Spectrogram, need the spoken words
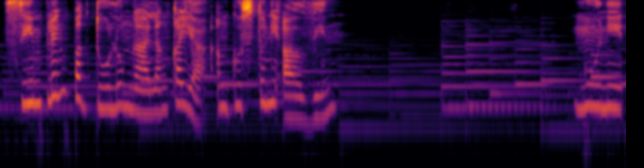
Simpleng pagtulong nga lang kaya ang gusto ni Alvin? Ngunit,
